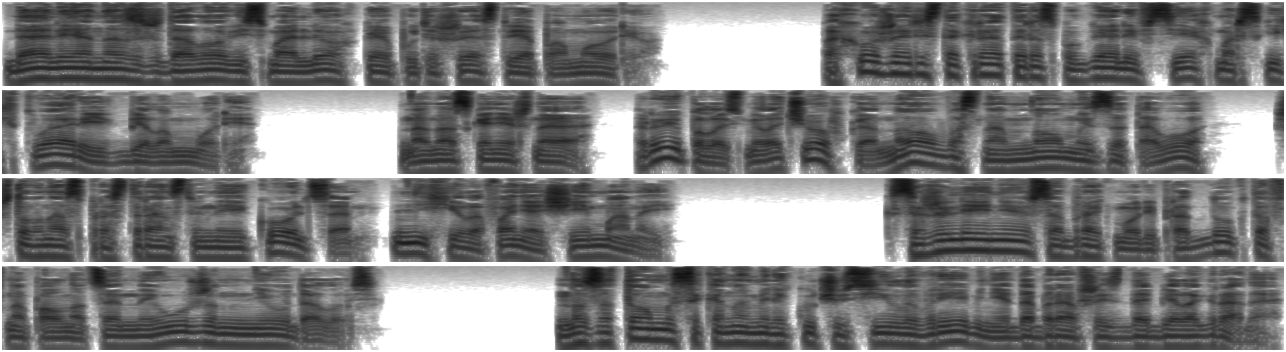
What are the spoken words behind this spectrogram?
Далее нас ждало весьма легкое путешествие по морю. Похоже, аристократы распугали всех морских тварей в Белом море. На нас, конечно, Рыпалась мелочевка, но в основном из-за того, что у нас пространственные кольца, нехило фонящие маной. К сожалению, собрать морепродуктов на полноценный ужин не удалось. Но зато мы сэкономили кучу сил и времени, добравшись до Белограда.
